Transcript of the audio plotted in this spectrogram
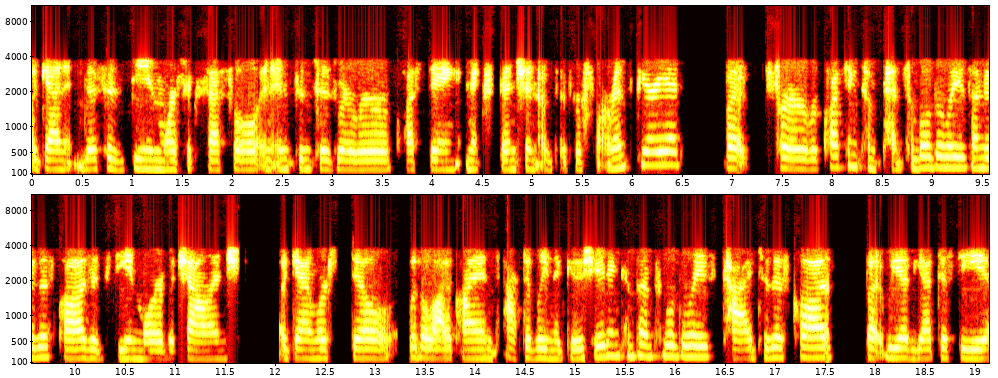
Again, this is deemed more successful in instances where we're requesting an extension of the performance period. But for requesting compensable delays under this clause, it's deemed more of a challenge. Again, we're still with a lot of clients actively negotiating compensable delays tied to this clause, but we have yet to see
